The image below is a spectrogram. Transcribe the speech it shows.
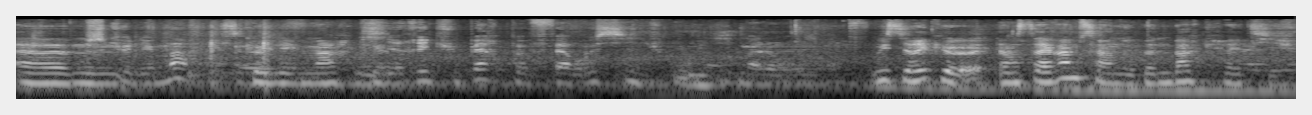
ce que les marques, que les marques qui récupèrent peuvent faire aussi, du coup, malheureusement. Oui, c'est vrai que Instagram, c'est un open bar créatif.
